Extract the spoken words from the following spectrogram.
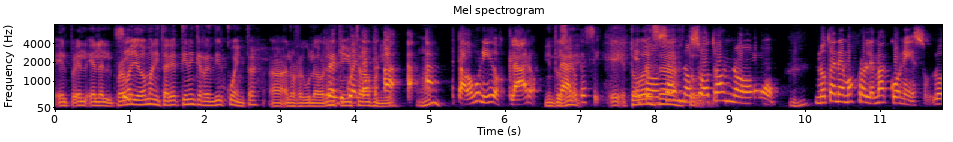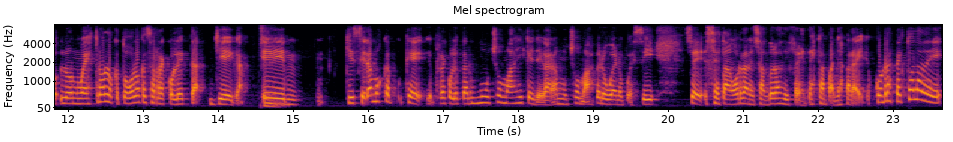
el, el, el, programa de ayuda humanitaria tiene que rendir cuentas a, los reguladores aquí en Estados Unidos. A, Estados Unidos, claro. claro que sí. Eh, entonces nosotros no, no tenemos problema con eso. Lo, lo, nuestro, lo que, todo lo que se recolecta llega. Eh, quisiéramos que, recolectar mucho más y que llegara mucho más, pero bueno, pues sí, se, están organizando las diferentes campañas para ello. Con respecto a la, de,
